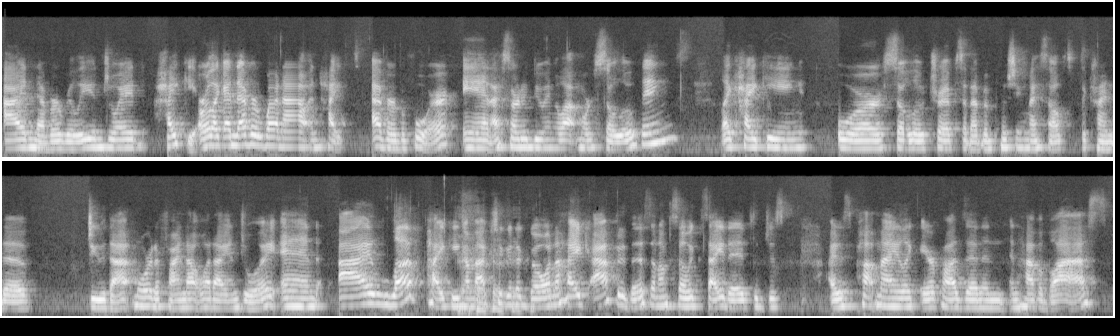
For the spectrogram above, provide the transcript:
I never really enjoyed hiking, or like I never went out and hiked ever before. And I started doing a lot more solo things like hiking or solo trips. And I've been pushing myself to kind of do that more to find out what I enjoy. And I love hiking. I'm actually going to go on a hike after this. And I'm so excited to just I just pop my like AirPods in and, and have a blast.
